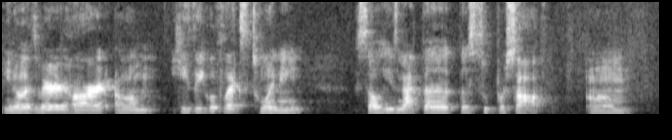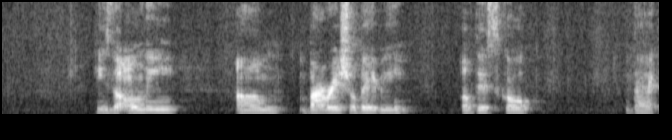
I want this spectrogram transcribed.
you know, it's very hard. Um, he's Ecoflex 20. So he's not the, the super soft. Um, he's the only um, biracial baby of this sculpt that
